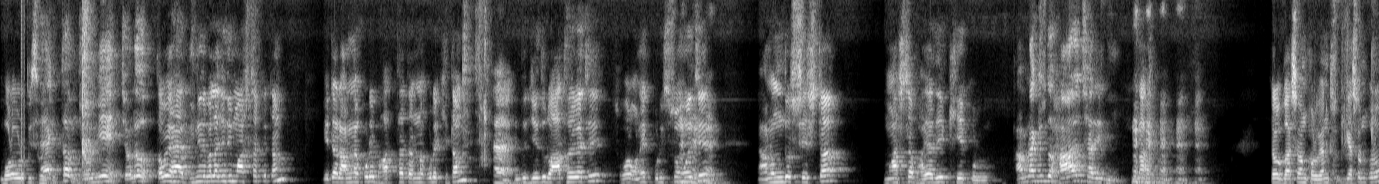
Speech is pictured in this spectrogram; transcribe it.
বড় বড় পিস একদম জমিয়ে চলো। তবে হ্যাঁ দিনের বেলা যদি মাছটা পেতাম এটা রান্না করে ভাত ঠাত রান্না করে খেতাম। হ্যাঁ। কিন্তু যেহেতু রাত হয়ে গেছে সবার অনেক পরিশ্রম হয়েছে আনন্দ শেষটা মাছটা ভাজা দিয়ে খেয়ে করব। আমরা কিন্তু হাল ছাড়িনি। চলো গ্যাস অন করো গ্যাস অন করো।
